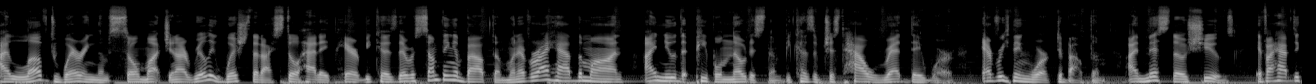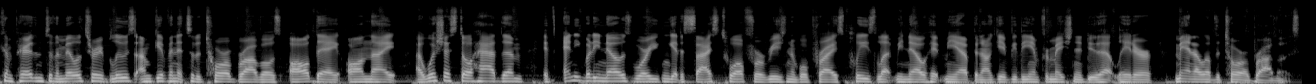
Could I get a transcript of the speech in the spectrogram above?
I loved wearing them so much, and I really wish that I still had a pair because there was something about them. Whenever I had them on, I knew that people noticed them because of just how red they were. Everything worked about them. I miss those shoes. If I have to compare them to the military blues, I'm giving it to the Toro Bravos all day, all night. I wish I still had them. If anybody knows where you can get a size 12 for a reasonable price, please let me know. Hit me up and I'll give you the information to do that later. Man, I love the Toro Bravos.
